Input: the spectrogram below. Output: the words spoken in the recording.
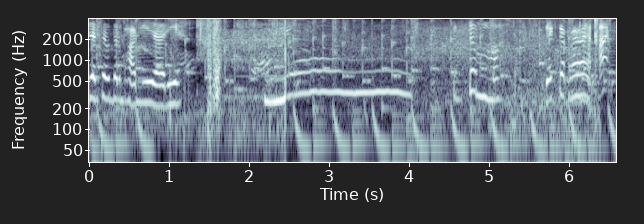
इधर से उधर भागी जा रही है। एकदम मस्त। देख रहा है।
